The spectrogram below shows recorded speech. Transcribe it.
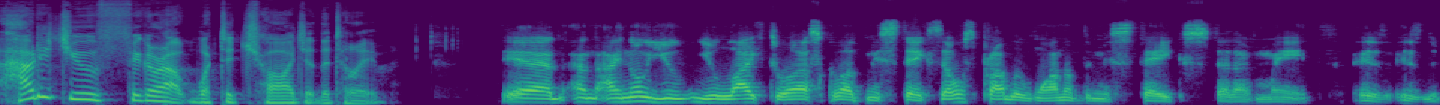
How did you figure out what to charge at the time? Yeah, and I know you you like to ask about mistakes. That was probably one of the mistakes that I've made is is the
